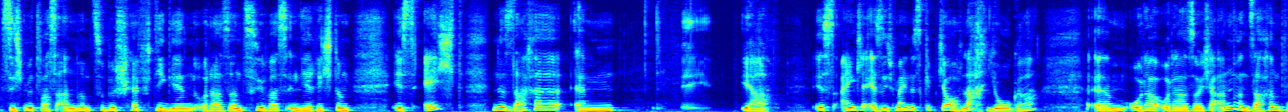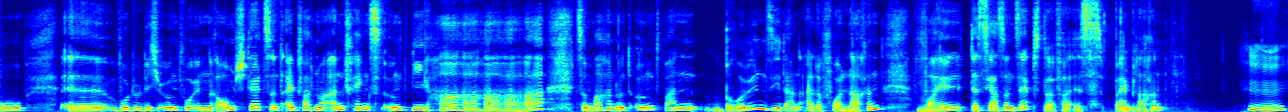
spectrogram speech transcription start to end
sich mit was anderem zu beschäftigen oder sonst wie was in die Richtung, ist echt eine Sache, ähm, äh, ja, ist eigentlich, also ich meine, es gibt ja auch Lach-Yoga ähm, oder, oder solche anderen Sachen, wo, äh, wo du dich irgendwo in einen Raum stellst und einfach nur anfängst, irgendwie ha, ha, ha, ha, ha zu machen und irgendwann brüllen sie dann alle vor Lachen, weil das ja so ein Selbstläufer ist beim Lachen. Hm.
